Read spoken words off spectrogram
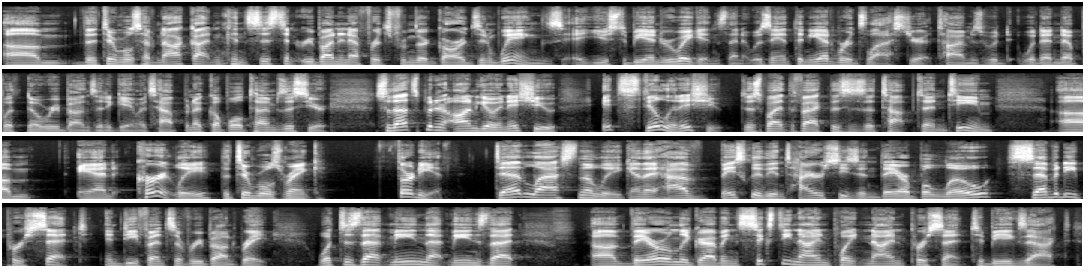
Um, the Timberwolves have not gotten consistent rebounding efforts from their guards and wings. It used to be Andrew Wiggins, then it was Anthony Edwards last year. At times would would end up with no rebounds in a game. It's happened a couple of times this year, so that's been an ongoing issue. It's still an issue despite the fact this is a top ten team. Um, and currently, the Timberwolves rank 30th dead last in the league, and they have basically the entire season. They are below 70% in defensive rebound rate. What does that mean? That means that um, they are only grabbing 69.9% to be exact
